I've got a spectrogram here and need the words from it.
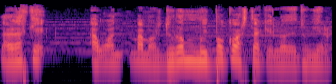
La verdad es que, vamos, duró muy poco hasta que lo detuvieron.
